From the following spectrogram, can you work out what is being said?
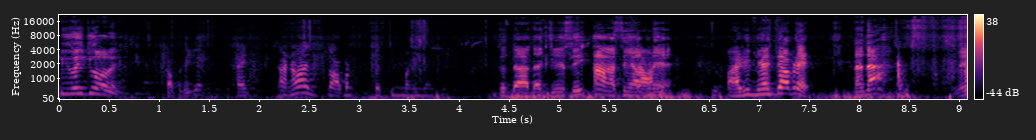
બીવાઈ ગયો હવે. કપડી જાય હાય. આ ના હોય તો આપણ બત્તી મહિના. તો દાદા જે છે આ છે આપણે. હારી મેં છે આપણે. દાદા હવે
